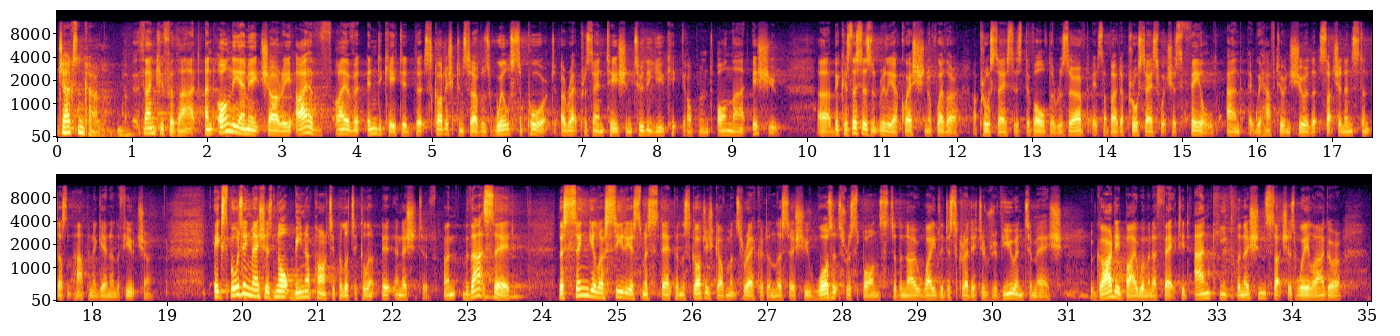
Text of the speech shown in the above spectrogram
Jackson Carlo. Thank you for that. And on the MHRA, e, I have, I have indicated that Scottish Conservatives will support a representation to the UK government on that issue. Uh, because this isn't really a question of whether a process is devolved or reserved, it's about a process which has failed and we have to ensure that such an incident doesn't happen again in the future. Exposing mesh has not been a party political initiative. And with that said, The singular serious misstep in the Scottish Government's record on this issue was its response to the now widely discredited review into MESH, regarded by women affected and key clinicians such as Waylager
